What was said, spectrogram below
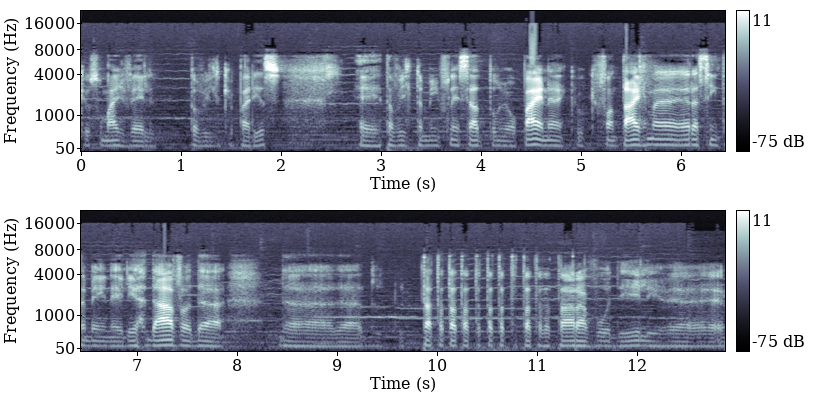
que eu sou mais velho, talvez do que eu pareço. É, talvez também influenciado pelo meu pai, né? Que, que o Fantasma era assim também, né? Ele herdava da, da, da- do, tataravô dele, é,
